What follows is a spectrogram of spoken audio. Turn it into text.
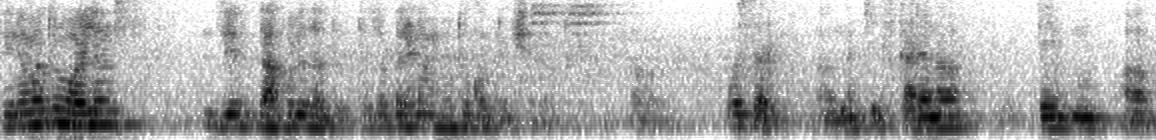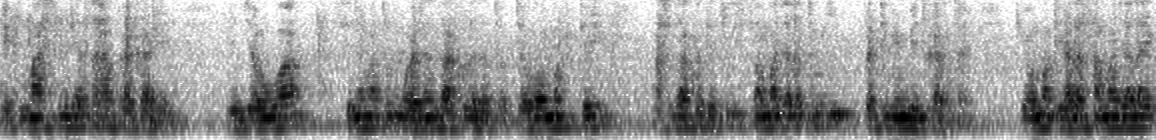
सिनेमातून व्हायलन्स जे दाखवलं जातं त्याचा परिणाम होतो का प्रेक्षकावर? हो सर. नक्कीच. कारण ते एक मास मीडियाचा हा प्रकार आहे. जेव्हा सिनेमातून व्हायलन्स दाखवलं जातं तेव्हा मग ते असं दाखवतं की समाजाला तुम्ही प्रतिबिंबित करताय. किंवा मग याला समाजाला एक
